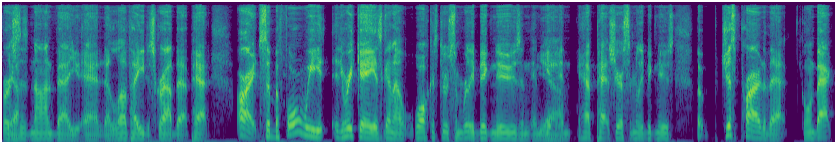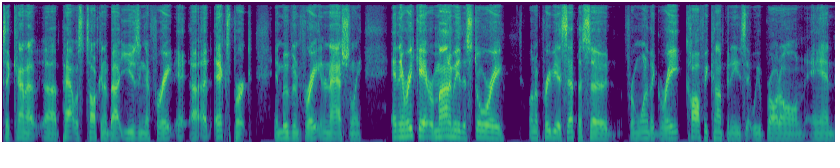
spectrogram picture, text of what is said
versus yeah. non-value added. I love how you describe that, Pat. All right, so before we, Enrique is going to walk us through some really big news and and, yeah. and, have Pat share some really big news. But just prior to that, going back to kind of uh, Pat was talking about using a freight uh, an expert in moving freight internationally, and Enrique it reminded me of the story on a previous episode from one of the great coffee companies that we brought on, and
